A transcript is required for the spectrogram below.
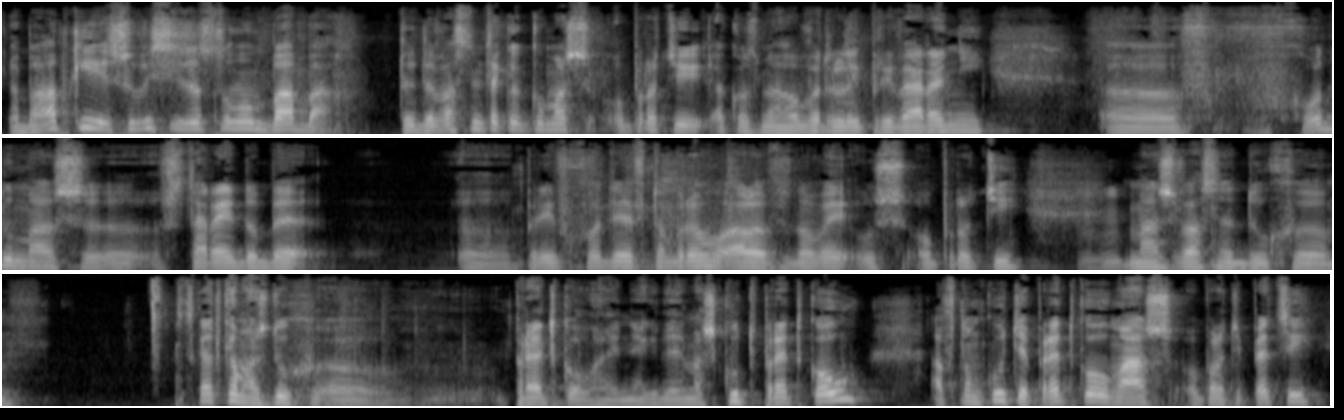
A bábky súvisí so slovom baba. Teda vlastne tak, ako máš oproti, ako sme hovorili pri varaní, eh, v chodu máš eh, v starej dobe pri vchode v tom rohu, ale v novej už oproti mm-hmm. máš vlastne duch eh, Skrátka máš duch uh, predkov, hej, niekde máš kút predkov a v tom kúte predkov máš oproti peci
